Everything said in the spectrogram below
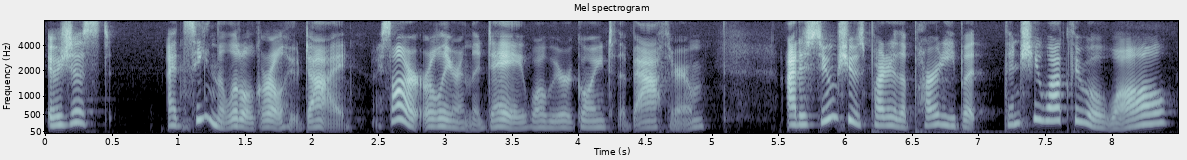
It was just, I'd seen the little girl who died. I saw her earlier in the day while we were going to the bathroom. I'd assumed she was part of the party, but then she walked through a wall,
